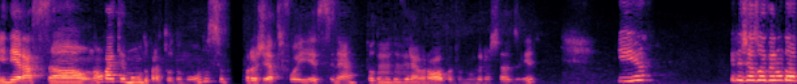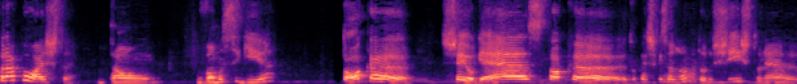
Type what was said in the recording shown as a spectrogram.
mineração, não vai ter mundo para todo mundo, se o projeto foi esse, né? Todo mundo uhum. virar Europa, todo mundo virar Estados Unidos. E eles resolveram dobrar a aposta. Então, vamos seguir. Toca shale gas, toca. Eu tô esquecendo o nome todo, xisto, né?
